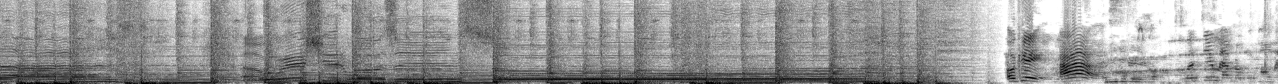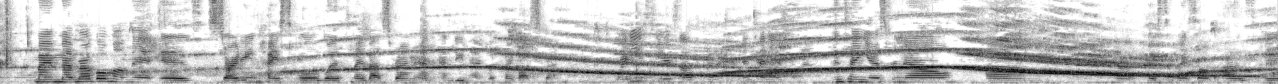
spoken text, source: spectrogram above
last. I wish it wasn't so. Okay, ask. What's your memorable moment? My memorable moment is starting high school with my best friend and ending it with my best friend. Where do you see yourself in 10 years from In 10 years from now, um, uh, I see myself as a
